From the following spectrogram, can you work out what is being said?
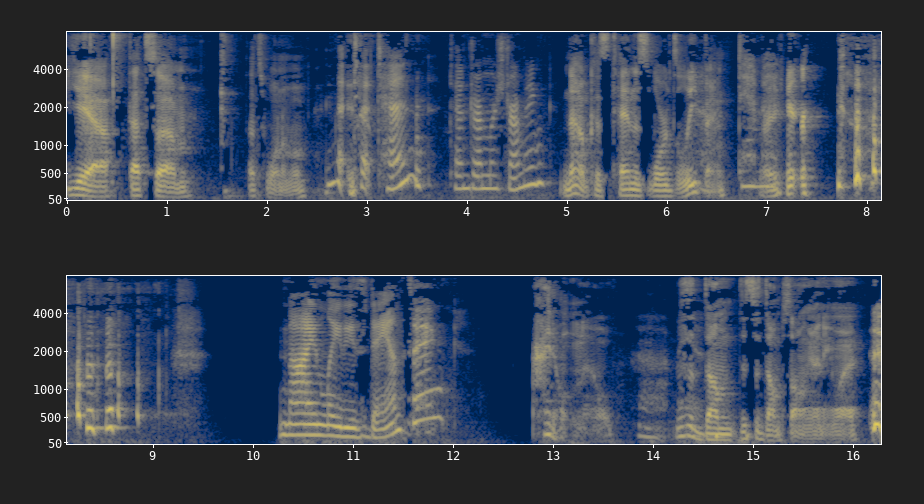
yeah, that's um, that's one of them. I think that is that 10? 10 drummers drumming? No, because ten is Lords of Leaping Damn it! right here. Nine ladies dancing? I don't know. Ah, This is a dumb. This is a dumb song anyway.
